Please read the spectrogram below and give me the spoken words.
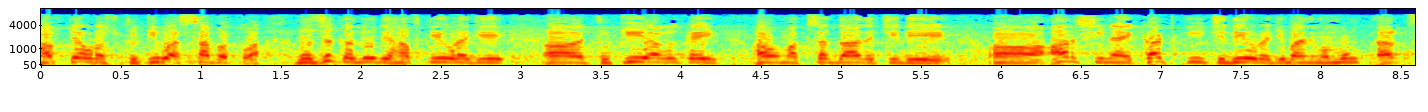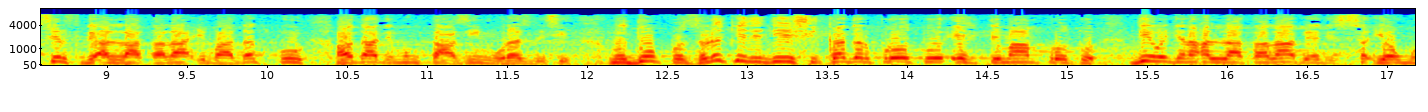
هفتې ورځ چټي وه سبت وه نو ځکه دو د هفتې ورځې چټي هغه کوي او مقصد دا دی چې د هر شي نه یې کټ کړي چې دې ورځې باندې به مونږ صرف د الله تعالی عبادت کو او دا د مونږ تعظیم ورځ دې شي نو دو په زړه کې د دې شي قدر پروت و اهتمام پروت و دې وجې نه الله تعالی بیا د یوم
